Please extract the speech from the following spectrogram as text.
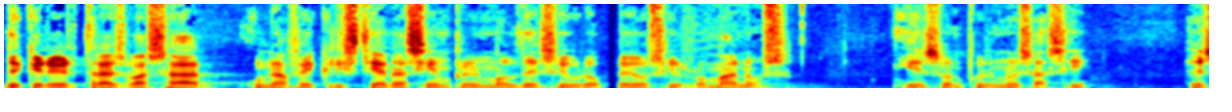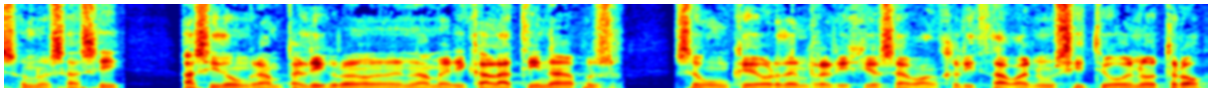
de querer trasvasar una fe cristiana siempre en moldes europeos y romanos. Y eso pues no es así. Eso no es así. ha sido un gran peligro. En América Latina, pues según qué orden religiosa evangelizaba en un sitio o en otro,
